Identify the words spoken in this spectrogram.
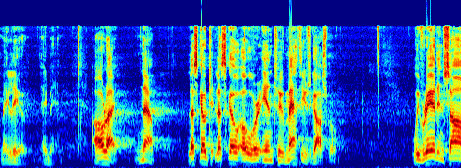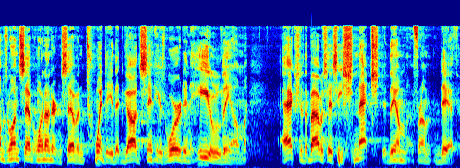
may live. Amen. All right. Now, let's go to, let's go over into Matthew's gospel. We've read in Psalms 107, 20 that God sent his word and healed them. Actually, the Bible says he snatched them from death.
